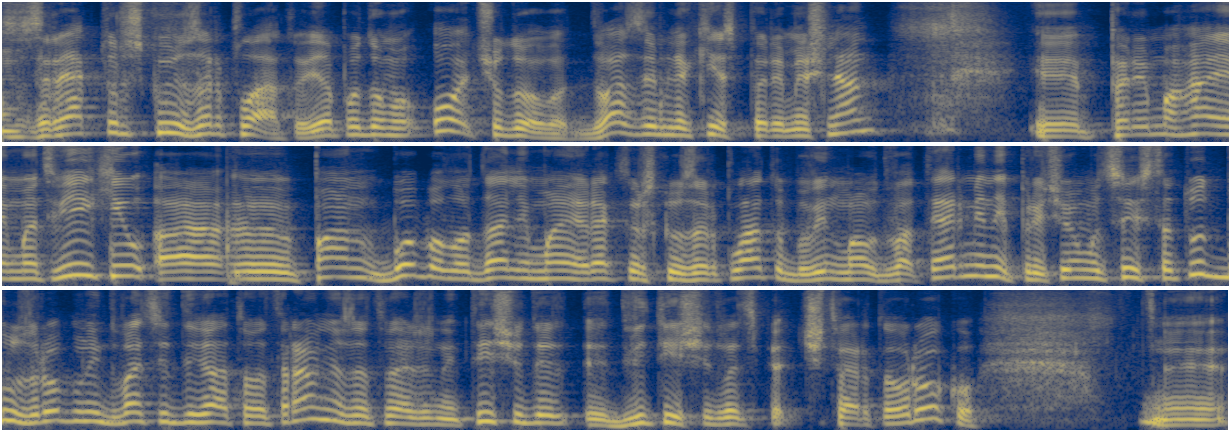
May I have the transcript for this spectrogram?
з ректорською зарплатою. Я подумав: о, чудово! Два земляки з перемишлян. е, Перемагає Матвійків, а е, пан Боболо далі має ректорську зарплату, бо він мав два терміни. Причому цей статут був зроблений 29 травня, затверджений 2024 року е,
